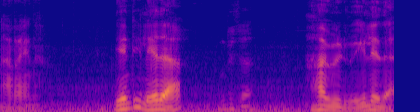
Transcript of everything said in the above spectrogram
నారాయణ. ఏంటి లేదా? ఉంది సార్. ఆ, వీడు వేయలేదా?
